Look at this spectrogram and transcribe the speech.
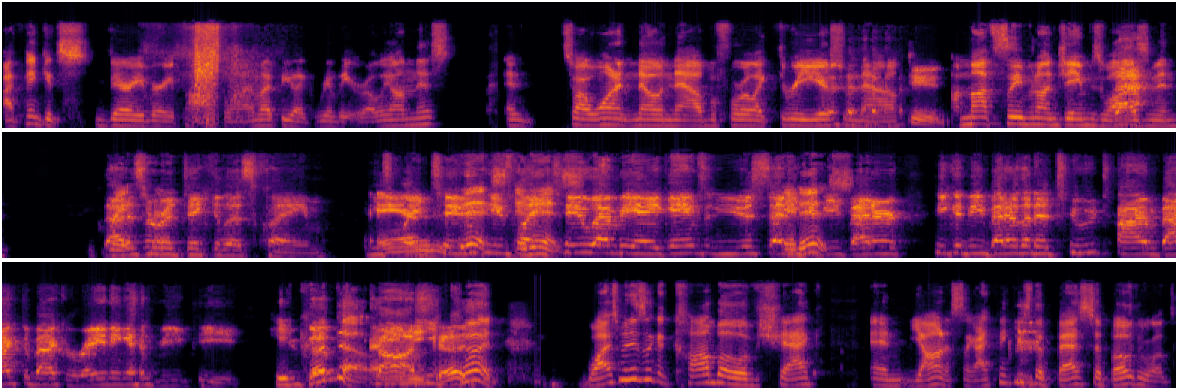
I think it's very very possible. I might be like really early on this, and so I want to know now before like three years from now. Dude, I'm not sleeping on James Wiseman. That Great is a pick. ridiculous claim. He's And- played two. It is, he's played two NBA games, and you just said he It could be better. He could be better than a two-time back-to-back reigning MVP. He You could go- though. Gosh. he He could. could. Wiseman is like a combo of Shaq and Giannis. Like I think he's the best of both worlds.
